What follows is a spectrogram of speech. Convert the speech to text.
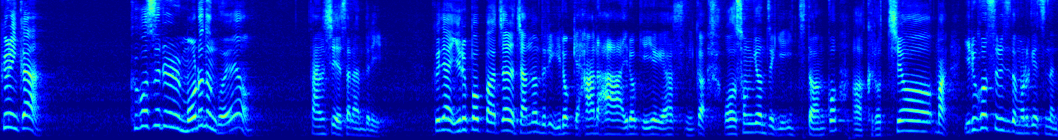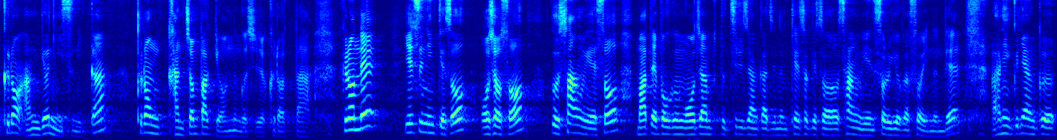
그러니까 그것을 모르는 거예요. 당시의 사람들이. 그냥 율법 받자 장로들이 이렇게 하라 이렇게 얘기했으니까 어 성경적이 있지도 않고 아 그렇죠 막 이러고 쓰지도 모르겠지만 그런 안견이 있으니까 그런 관점밖에 없는 것이죠. 그렇다. 그런데 예수님께서 오셔서 그 상위에서 마태복음 5장부터 7장까지는 계속해서 상위에 설교가 써 있는데 아니 그냥 그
